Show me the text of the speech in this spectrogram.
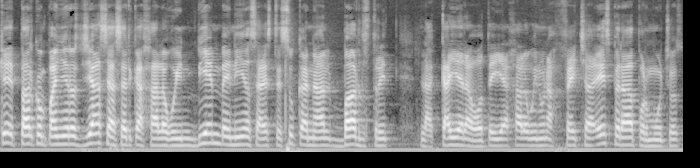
¿Qué tal compañeros? Ya se acerca Halloween. Bienvenidos a este su canal, Bard Street, la calle de la botella. Halloween, una fecha esperada por muchos,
